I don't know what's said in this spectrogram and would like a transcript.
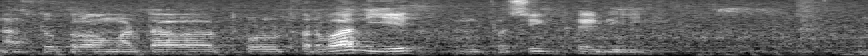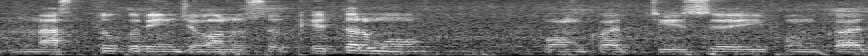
નાસ્તો કરવા માટે થોડું ઠરવા દઈએ અને પછી ખાઈ લઈએ. નાસ્તો કરીને જવાનું છે ખેતરમાં. કોમકાજ જે છે એ કોમકાજ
